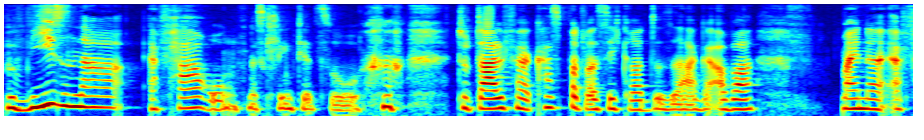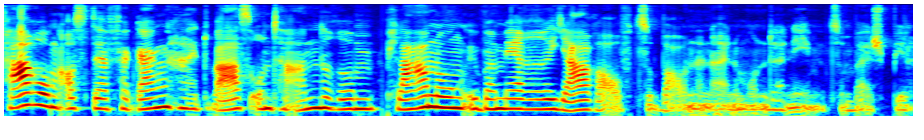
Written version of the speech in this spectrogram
bewiesener Erfahrung. Das klingt jetzt so total verkaspert, was ich gerade sage, aber meine Erfahrung aus der Vergangenheit war es unter anderem, Planungen über mehrere Jahre aufzubauen in einem Unternehmen zum Beispiel.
